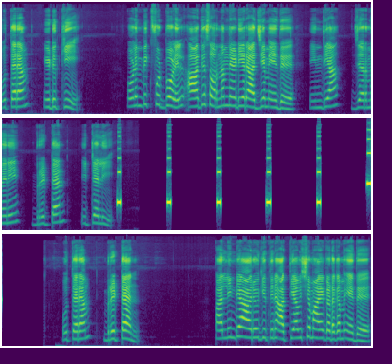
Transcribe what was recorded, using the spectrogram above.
ഉത്തരം ഇടുക്കി. ഒളിമ്പിക് ഫുട്ബോളിൽ ആദ്യ സ്വർണം നേടിയ രാജ്യം ഏത്? India Germany Britain Italy. ഉത്തരം ബ്രിട്ടൻ. പല്ലിന്റെ ആരോഗ്യത്തിന് അത്യാവശ്യമായ ഘടകം ഏത്?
